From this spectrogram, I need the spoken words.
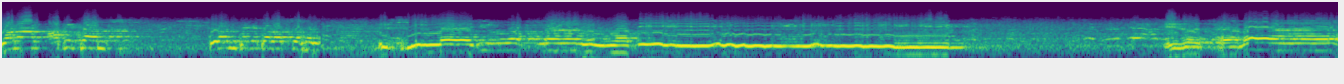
জনাব আবির খান কোরআন থেকে তালাত করছেন بسم الله الرحمن الرحيم إذا السماء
